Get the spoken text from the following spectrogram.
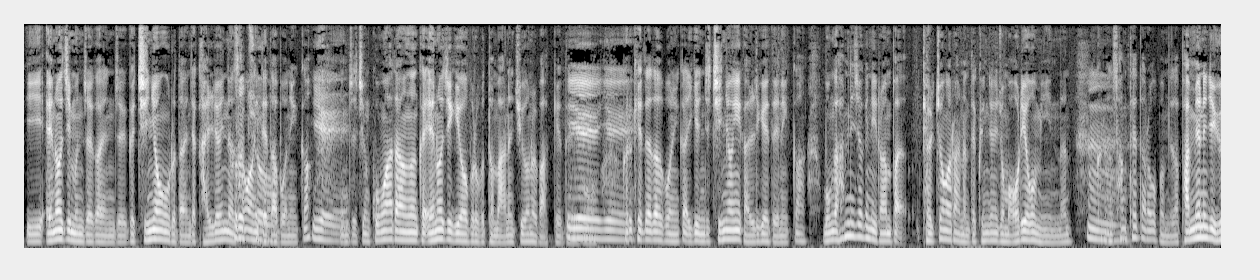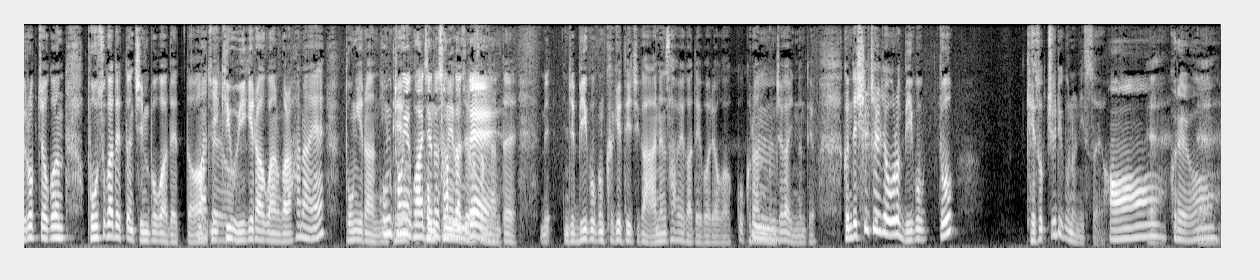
이 에너지 문제가 이제 그 진영으로 다 이제 갈려 있는 그렇죠. 상황이 되다 보니까 예. 이제 지금 공화당은 그 에너지 기업으로부터 많은 지원을 받게 되고 예, 예. 그렇게 되다 보니까 이게 이제 진영이 갈리게 되니까 뭔가 합리적인 이러한 바, 결정을 하는데 굉장히 좀 어려움이 있는 음. 그런 상태다라고 봅니다. 반면에 이제 유럽 쪽은 보수가 됐던 진보가 됐던 맞아요. 이 기후 위기라고 하는 걸 하나의 동일한 공통의 과제로 공통의 삼는데, 삼는데 이제 미국은 그게 되지가 않은 사회가 돼 버려 갖고 그런 음. 문제가 있는데요. 그런데 실질적으로 미국도 계속 줄이고는 있어요. 아, 네. 그래요. 네.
